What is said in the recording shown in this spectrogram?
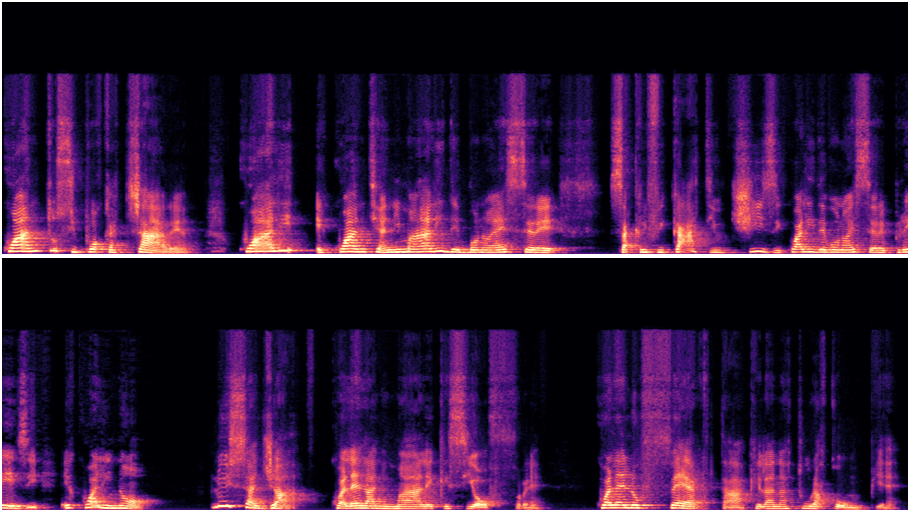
quanto si può cacciare, quali e quanti animali debbono essere sacrificati, uccisi, quali devono essere presi e quali no. Lui sa già qual è l'animale che si offre, qual è l'offerta che la natura compie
